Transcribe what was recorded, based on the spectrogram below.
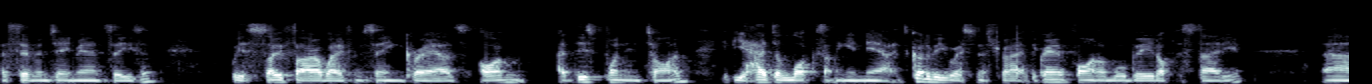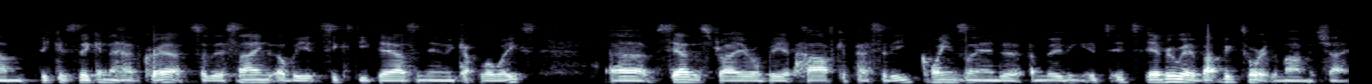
a 17 round season. We're so far away from seeing crowds. I'm at this point in time, if you had to lock something in now, it's got to be Western Australia. The grand final will be at Optus Stadium um, because they're going to have crowds. So they're saying they'll be at 60,000 in a couple of weeks. Uh, South Australia will be at half capacity. Queensland are, are, moving. It's it's everywhere but Victoria at the moment, Shane.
